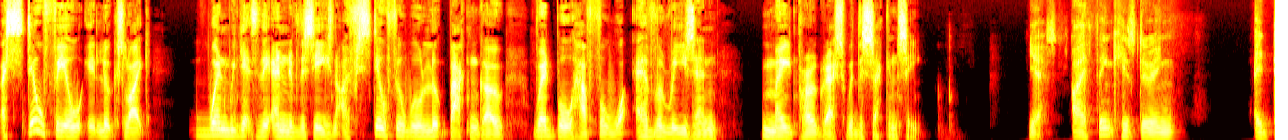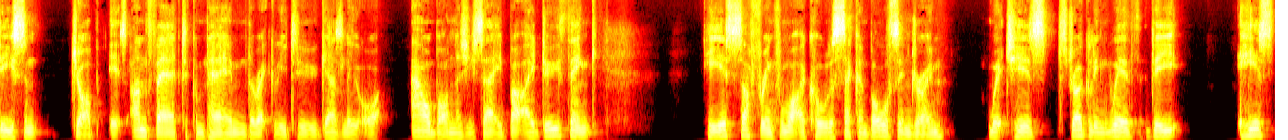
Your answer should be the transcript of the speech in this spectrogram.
I still feel it looks like when we get to the end of the season, I still feel we'll look back and go, Red Bull have, for whatever reason, made progress with the second seat. Yes, I think he's doing a decent job. It's unfair to compare him directly to Gasly or Albon, as you say, but I do think he is suffering from what I call the second ball syndrome, which he is struggling with. The he is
